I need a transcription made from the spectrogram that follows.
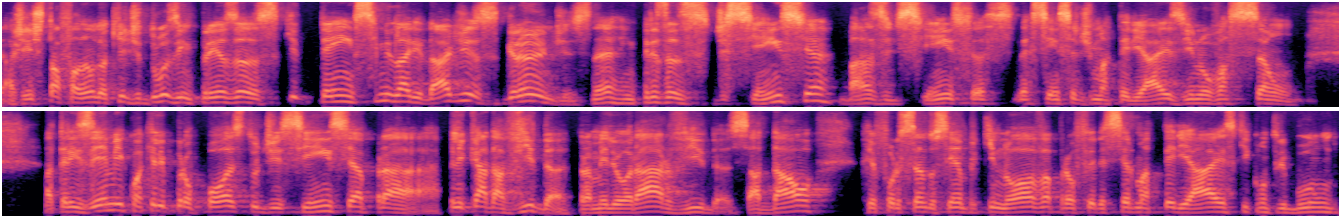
A gente está falando aqui de duas empresas que têm similaridades grandes, né? Empresas de ciência, base de ciências, né? ciência de materiais e inovação. A 3M com aquele propósito de ciência para aplicada à vida, para melhorar vidas. A DAO reforçando sempre que inova para oferecer materiais que contribuam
